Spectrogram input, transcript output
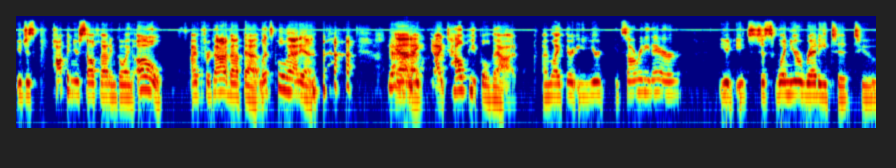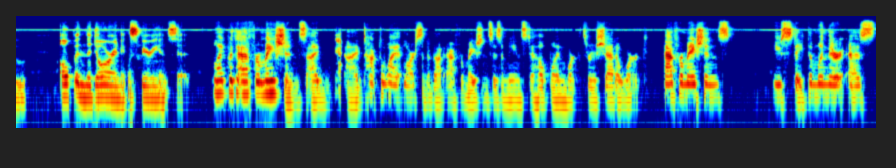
You're just popping yourself out and going oh i forgot about that. Let's pull that in. Yeah. and i i tell people that. I'm like there you're it's already there. You it's just when you're ready to to open the door and experience it like with affirmations i yeah. i talked to wyatt larson about affirmations as a means to help one work through shadow work affirmations you state them when they're as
